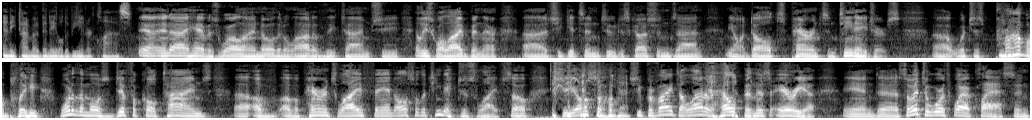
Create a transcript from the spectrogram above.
any time I've been able to be in her class. Yeah, and I have as well. And I know that a lot of the time she, at least while I've been there, uh, she gets into discussions on you know adults, parents, and teenagers. Uh, which is probably mm-hmm. one of the most difficult times uh, of of a parent's life and also the teenager's life. So she also yeah. she provides a lot of help in this area, and uh, so it's a worthwhile class. And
